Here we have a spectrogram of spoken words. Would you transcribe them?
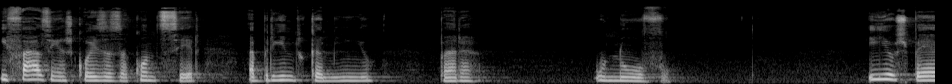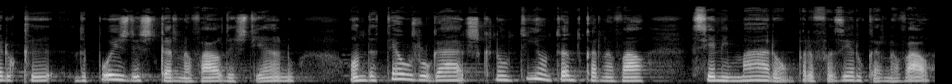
e fazem as coisas acontecer, abrindo caminho para o novo. E eu espero que depois deste carnaval deste ano, onde até os lugares que não tinham tanto carnaval se animaram para fazer o carnaval,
